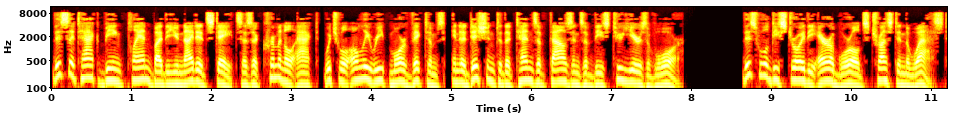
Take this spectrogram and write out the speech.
This attack being planned by the United States is a criminal act, which will only reap more victims, in addition to the tens of thousands of these two years of war. This will destroy the Arab world's trust in the West.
